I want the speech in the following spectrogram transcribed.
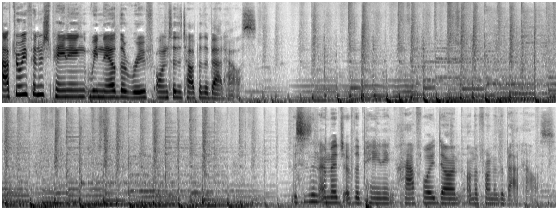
After we finished painting, we nailed the roof onto the top of the bat house. This is an image of the painting halfway done on the front of the bat house.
